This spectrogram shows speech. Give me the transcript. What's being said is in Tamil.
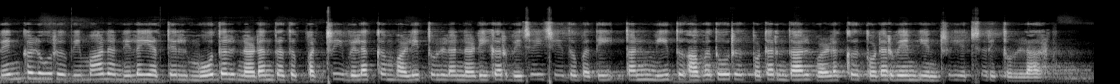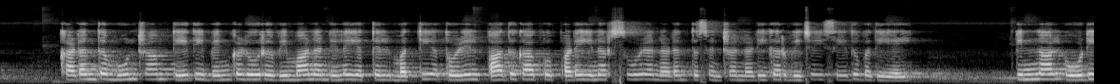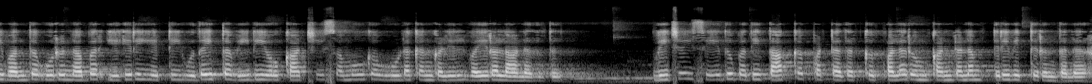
பெங்களூரு விமான நிலையத்தில் மோதல் நடந்தது பற்றி விளக்கம் அளித்துள்ள நடிகர் விஜய் சேதுபதி தன் மீது அவதூறு தொடர்ந்தால் வழக்கு தொடர்வேன் என்று எச்சரித்துள்ளார். கடந்த மூன்றாம் தேதி பெங்களூரு விமான நிலையத்தில் மத்திய தொழில் பாதுகாப்பு படையினர் சூழ நடந்து சென்ற நடிகர் விஜய் சேதுபதியை பின்னால் ஓடி வந்த ஒரு நபர் எகிரி எட்டி உதைத்த வீடியோ காட்சி சமூக ஊடகங்களில் வைரலானது. விஜய் சேதுபதி தாக்கப்பட்டதற்கு பலரும் கண்டனம் தெரிவித்திருந்தனர்.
